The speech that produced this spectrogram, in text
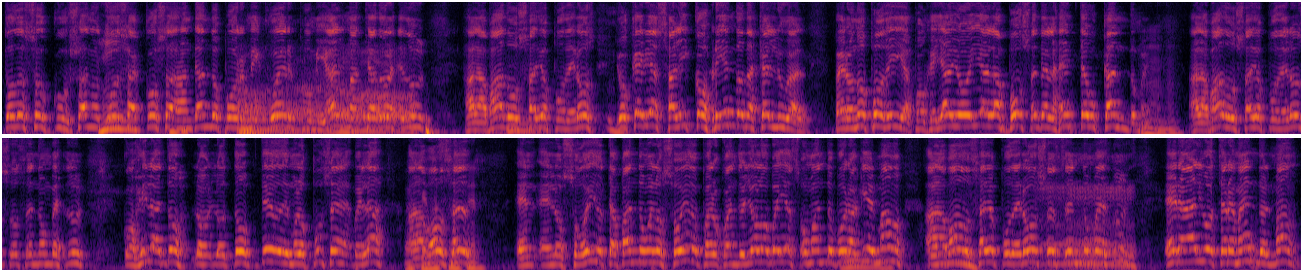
todos esos gusanos, todas esas cosas andando por mi cuerpo, mi alma te adora Jesús. Alabado sea Dios poderoso. Yo quería salir corriendo de aquel lugar, pero no podía, porque ya yo oía las voces de la gente buscándome. Alabado sea Dios poderoso, es el nombre de Jesús. Cogí las dos, los, los dos dedos y me los puse, ¿verdad? Alabado sea Dios. en, en los oídos, tapándome los oídos, pero cuando yo lo veía asomando por aquí, hermano, alabado sea Dios poderoso es el nombre de Jesús. Era algo tremendo, hermano.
